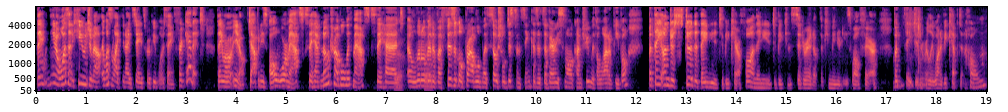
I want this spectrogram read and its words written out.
they, you know, it wasn't a huge amount. It wasn't like the United States where people were saying, "Forget it." They were, you know, Japanese all wore masks. They had no trouble with masks. They had yeah, a little right. bit of a physical problem with social distancing because it's a very small country with a lot of people. But they understood that they needed to be careful and they needed to be considerate of the community's welfare. But they didn't really want to be kept at home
